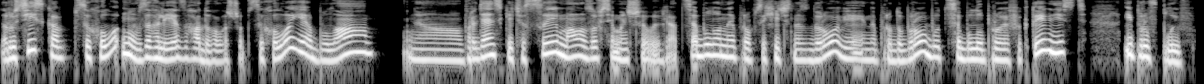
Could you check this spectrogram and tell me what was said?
Російська психологія, ну, взагалі, я згадувала, що психологія була. В радянські часи мала зовсім інший вигляд. Це було не про психічне здоров'я і не про добробут, це було про ефективність і про вплив.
